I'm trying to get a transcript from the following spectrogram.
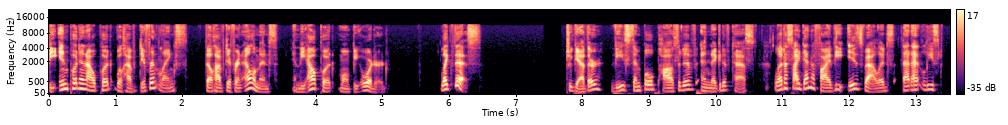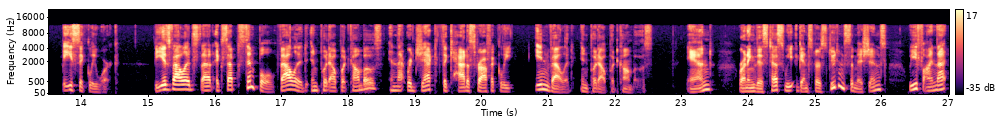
The input and output will have different lengths, they'll have different elements, and the output won't be ordered. Like this. Together, these simple positive and negative tests let us identify the is-valids that at least basically work. The is-valids that accept simple, valid input-output combos, and that reject the catastrophically invalid input-output combos. And, running this test suite against our student submissions, we find that,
